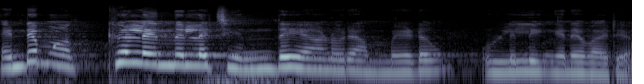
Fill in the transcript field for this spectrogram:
എന്റെ മക്കൾ എന്നുള്ള ചിന്തയാണ് ഒരു അമ്മയുടെ ഉള്ളിൽ ഇങ്ങനെ വരിക.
